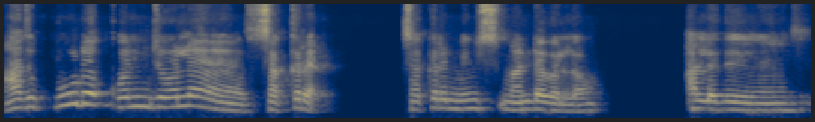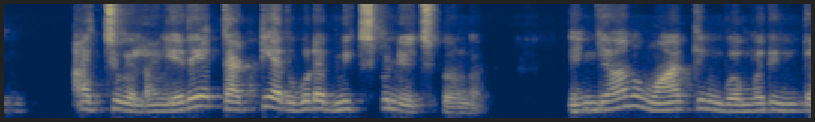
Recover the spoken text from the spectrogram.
அது கூட கொஞ்சோல சர்க்கரை சர்க்கரை மீன்ஸ் மண்டை வெல்லம் அல்லது அச்சு வெள்ளம் எதையோ தட்டி அது கூட மிக்ஸ் பண்ணி வச்சுக்கோங்க. எங்கேயாவது வாக்கிங் போகும்போது இந்த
